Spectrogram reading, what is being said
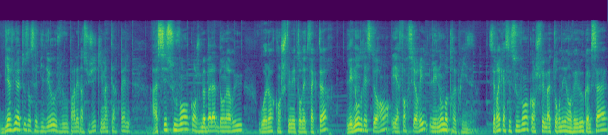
Bienvenue à tous dans cette vidéo, je vais vous parler d'un sujet qui m'interpelle assez souvent quand je me balade dans la rue ou alors quand je fais mes tournées de facteurs, les noms de restaurants et a fortiori les noms d'entreprises. C'est vrai qu'assez souvent quand je fais ma tournée en vélo comme ça,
